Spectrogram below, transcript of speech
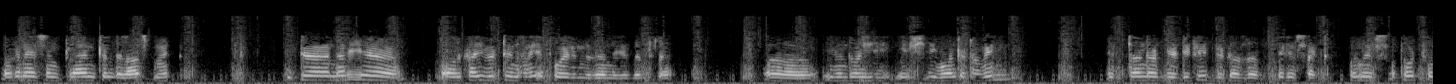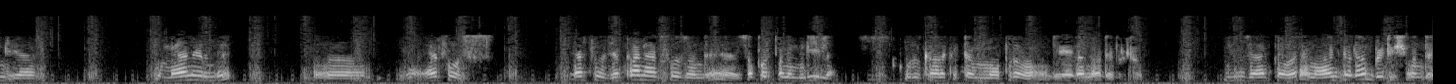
has organisation plan till the last minute நிறைய அவர் கைவிட்டு நிறைய போயிருந்தது அந்த யுத்தத்துல. uh, even though he, he wanted to win, it turned out to be a defeat because of various factors. One is support from the uh, மேல இருந்து air force air force Japan air force வந்து சப்போர்ட் பண்ண முடியல. ஒரு காலகட்டம் அப்புறம் not able to use air power and அங்கதான் பிரிட்டிஷ் வந்து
